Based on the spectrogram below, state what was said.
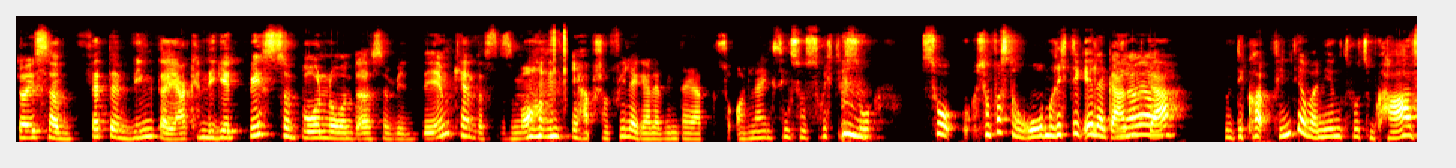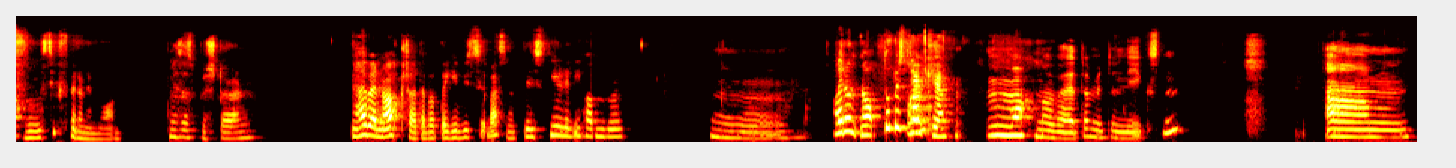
Da ist eine fette Winterjacke, die geht bis zum Boden runter. Also mit dem könntest du das machen. Ich habe schon viele geile Winterjacken so online gesehen, so, so richtig so, so, schon fast oben, richtig elegant, Ja, ja. gell? Und die finde ich aber nirgendwo zum Kaufen. Das siehst du mir dann nicht mehr an. Muss das bestellen. Ich habe ja nachgeschaut, aber bei gewissen, weiß nicht, den Stil, den ich haben will. Hm. I don't know. Du bist dran. Okay, machen wir weiter mit der nächsten. Ähm,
